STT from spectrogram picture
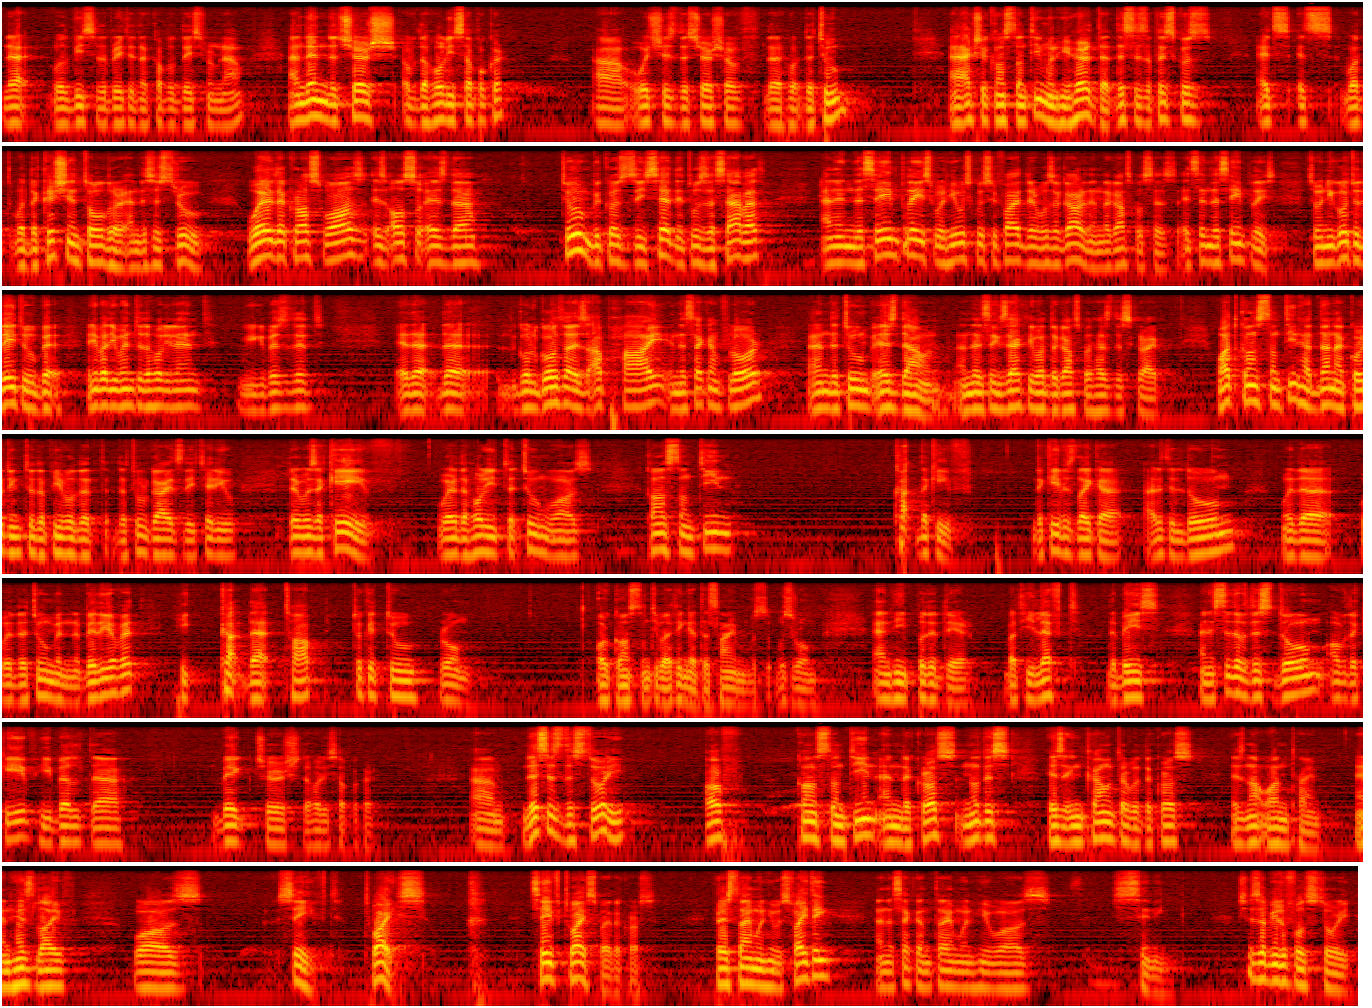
that will be celebrated a couple of days from now and then the Church of the Holy Sepulchre, uh, which is the church of the, the tomb. Actually, Constantine, when he heard that this is a place, because it's, it's what, what the Christian told her, and this is true, where the cross was is also is the tomb, because he said it was the Sabbath, and in the same place where he was crucified, there was a garden, the gospel says. It's in the same place. So when you go today to, anybody went to the Holy Land? We visited? Uh, the, the Golgotha is up high in the second floor, and the tomb is down. And that's exactly what the gospel has described. What Constantine had done, according to the people that the tour guides, they tell you, there was a cave where the holy tomb was. Constantine cut the cave. The cave is like a, a little dome with a with the tomb in the belly of it. He cut that top, took it to Rome or Constantine, I think at the time was, was Rome. And he put it there. But he left the base, and instead of this dome of the cave, he built a big church, the Holy Sepulchre. Um, this is the story of Constantine and the cross. Notice his encounter with the cross is not one time, and his life was saved twice. saved twice by the cross. First time when he was fighting, and the second time when he was sinning. Which is a beautiful story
